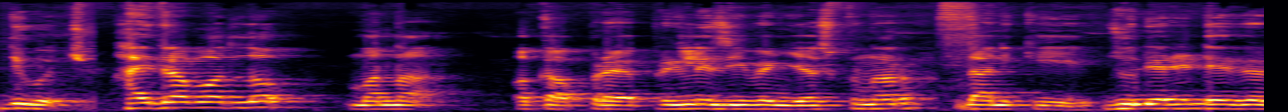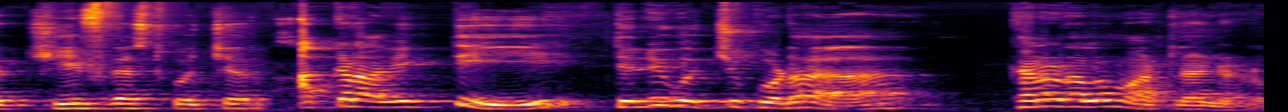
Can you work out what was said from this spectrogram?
దిగొచ్చు. హైదరాబాద్లో మన ఒక రిలీజ్ ఈవెంట్ చేసుకున్నారు. దానికి జూనియర్ ఎన్టీఆర్ గారు చీఫ్ గెస్ట్కి వచ్చారు అక్కడ ఆ వ్యక్తి తెలుగు వచ్చి కూడా కన్నడలో మాట్లాడినాడు.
